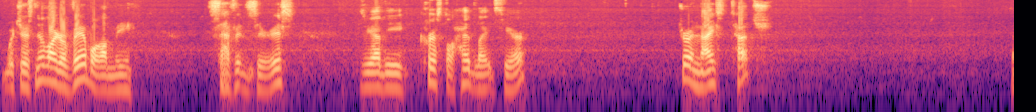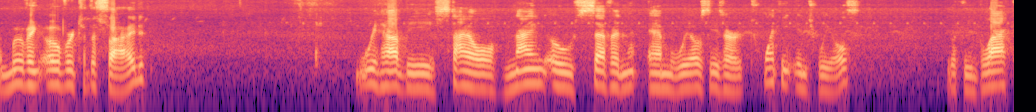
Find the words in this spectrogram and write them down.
which is no longer available on the 7 series. So you have the crystal headlights here. Which are a nice touch. And moving over to the side, we have the style 907M wheels. These are 20 inch wheels with the black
